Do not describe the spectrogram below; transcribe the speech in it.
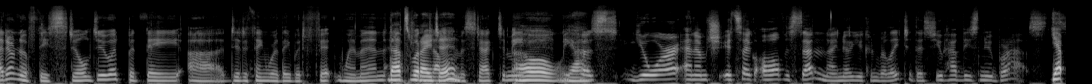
I don't know if they still do it, but they uh, did a thing where they would fit women. That's what I double did. Mastectomy. Oh, yeah. because you're, and I'm. sh- It's like all of a sudden, I know you can relate to this. You have these new breasts. Yep.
